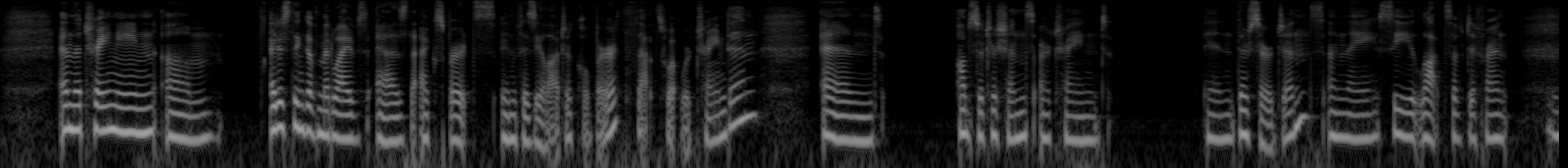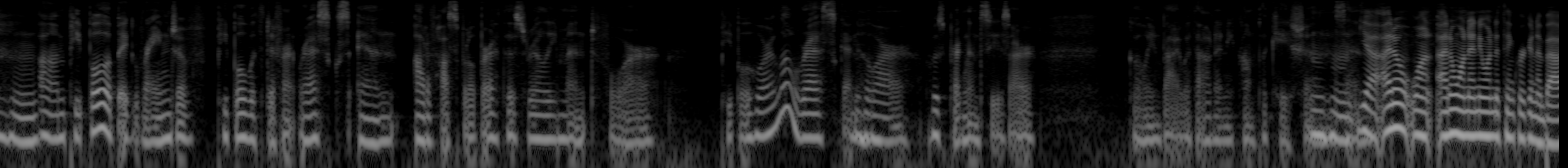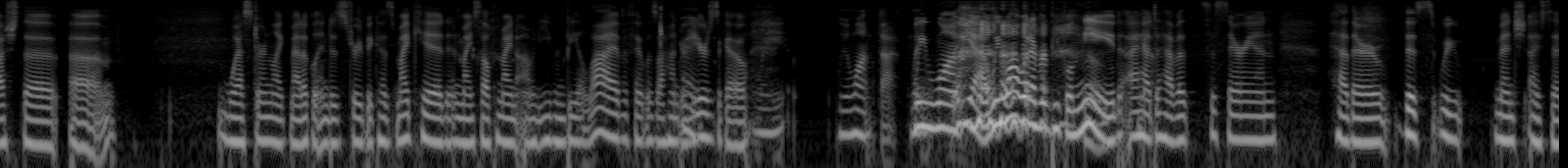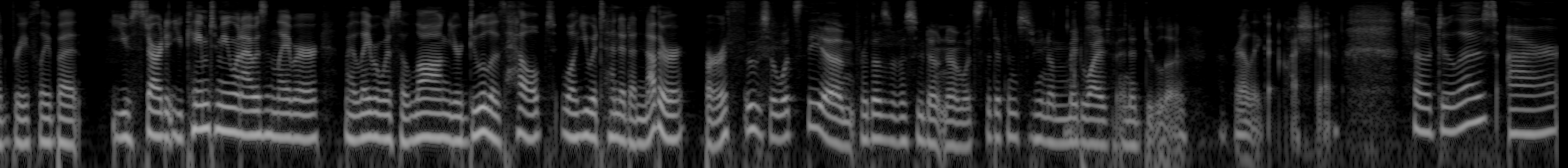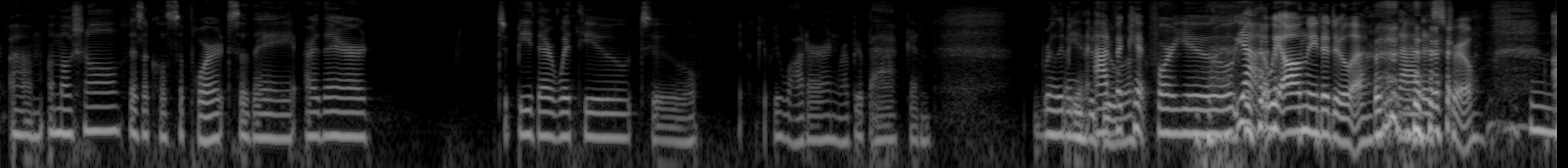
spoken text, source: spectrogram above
and the training. Um, I just think of midwives as the experts in physiological birth. That's what we're trained in, and obstetricians are trained in they're surgeons and they see lots of different mm-hmm. um, people a big range of people with different risks and out of hospital birth is really meant for people who are low risk and mm-hmm. who are whose pregnancies are going by without any complications mm-hmm. yeah i don't want i don't want anyone to think we're going to bash the um, western like medical industry because my kid and myself might not even be alive if it was a 100 right. years ago we we want that. We, we want, yeah, we want whatever people need. I had to have a cesarean. Heather, this we mentioned, I said briefly, but you started, you came to me when I was in labor. My labor was so long. Your doulas helped while you attended another birth. Ooh, so what's the, um, for those of us who don't know, what's the difference between a midwife and a doula? A really good question. So, doulas are um, emotional, physical support. So, they are there to be there with you, to give you water and rub your back and really be an advocate for you. yeah, we all need a doula. That is true. Um,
